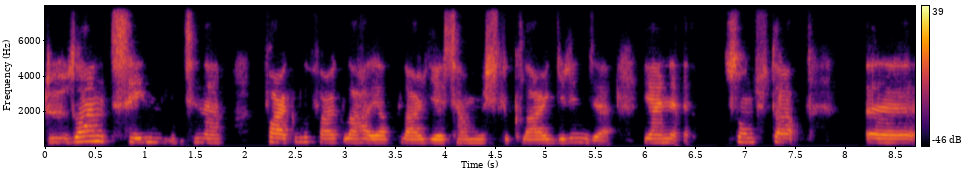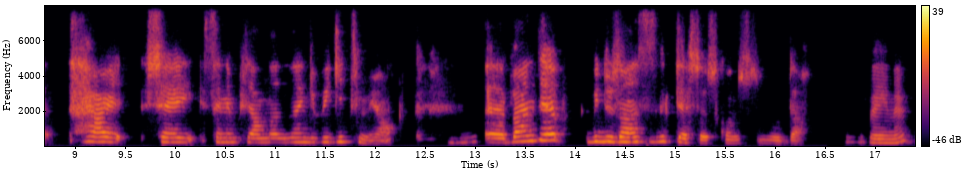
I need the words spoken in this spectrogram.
düzen şeyin içine farklı farklı hayatlar, yaşanmışlıklar girince yani sonuçta e, her şey senin planladığın gibi gitmiyor. E, bence bir düzensizlik de söz konusu burada. Zeynep?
